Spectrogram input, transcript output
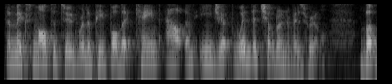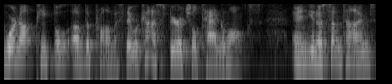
The mixed multitude were the people that came out of Egypt with the children of Israel, but were not people of the promise. They were kind of spiritual tag alongs. And you know, sometimes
